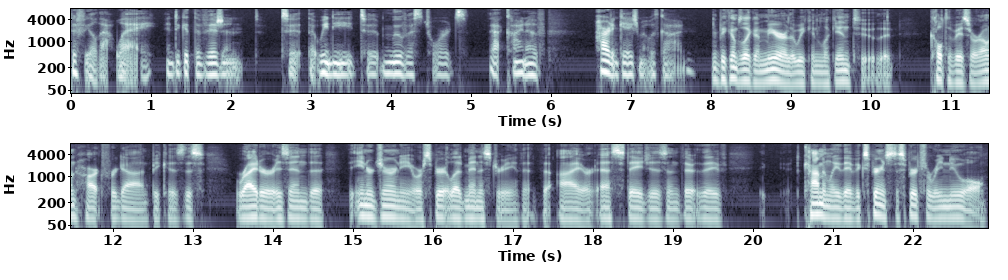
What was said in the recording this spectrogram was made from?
to feel that way and to get the vision to, that we need to move us towards that kind of heart engagement with God. It becomes like a mirror that we can look into that cultivates our own heart for God because this writer is in the, the inner journey or spirit led ministry, the, the I or S stages, and they've commonly they've experienced a spiritual renewal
